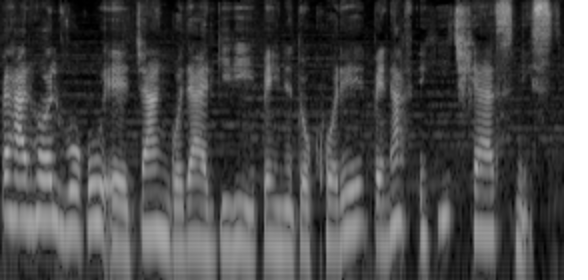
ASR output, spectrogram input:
به هر حال وقوع جنگ و درگیری بین دو کره به نفع هیچ کس نیست.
